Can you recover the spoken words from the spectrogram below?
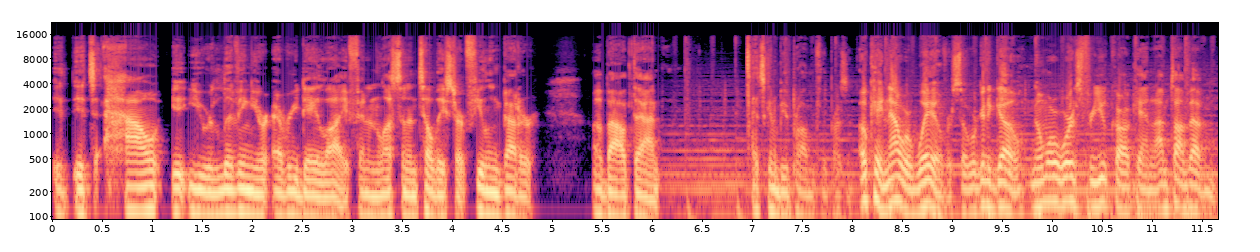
It, it's how it, you are living your everyday life, and unless and until they start feeling better about that, it's going to be a problem for the president. Okay, now we're way over, so we're going to go. No more words for you, Carl Cannon. I'm Tom Bevan,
